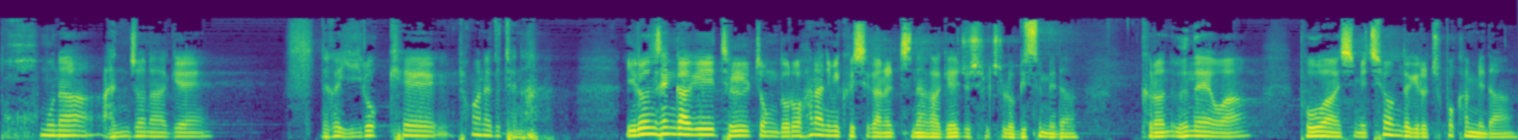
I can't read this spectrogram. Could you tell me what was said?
너무나 안전하게 내가 이렇게 평안해도 되나? 이런 생각이 들 정도로 하나님이 그 시간을 지나가게 해주실 줄로 믿습니다. 그런 은혜와 보호하심이 체험되기를 축복합니다.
